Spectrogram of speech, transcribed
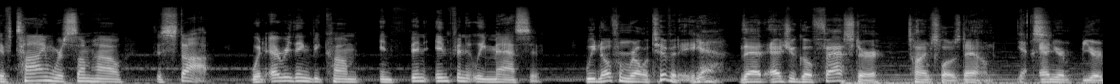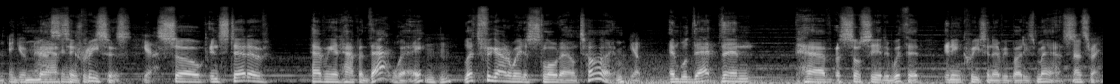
if time were somehow to stop, would everything become infin- infinitely massive? We know from relativity Yeah. that as you go faster, time slows down. Yes. And your your, And your mass mass, increases. increases. Yes. So instead of having it happen that way, let's figure out a way to slow down time. Mm-hmm. Yep. And would that then have associated with it an increase in everybody's mass? That's right.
